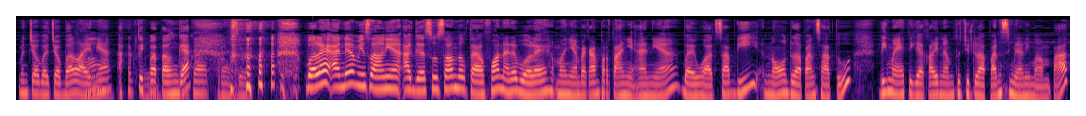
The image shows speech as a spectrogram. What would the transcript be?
mencoba-coba lainnya Oh, aktif boleh. atau enggak. Boleh Anda misalnya agak susah untuk telepon, Anda boleh menyampaikan pertanyaannya by WhatsApp di 081 53 kali 678 954.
